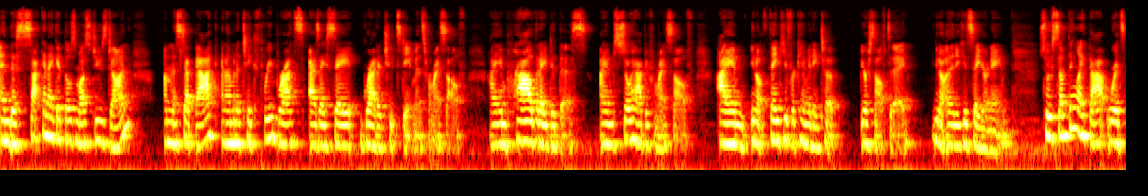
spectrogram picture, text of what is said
And the second I get those must do's done, I'm gonna step back and I'm gonna take three breaths as I say gratitude statements for myself. I am proud that I did this. I am so happy for myself. I am, you know, thank you for committing to yourself today, you know, and then you can say your name. So something like that where it's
